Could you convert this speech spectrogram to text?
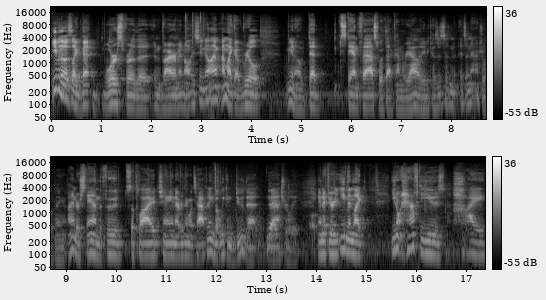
Even though it's like worse for the environment and all this, you know, I'm, I'm like a real, you know, dead stand fast with that kind of reality because it's a, it's a natural thing. I understand the food supply chain, everything what's happening, but we can do that Yeah. naturally. And if you're even like, you don't have to use high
